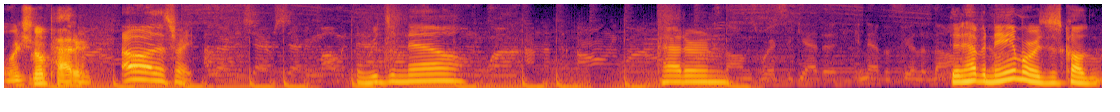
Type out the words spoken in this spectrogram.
Original pattern. Oh, that's right. Original pattern. Did it have a name or is it just called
